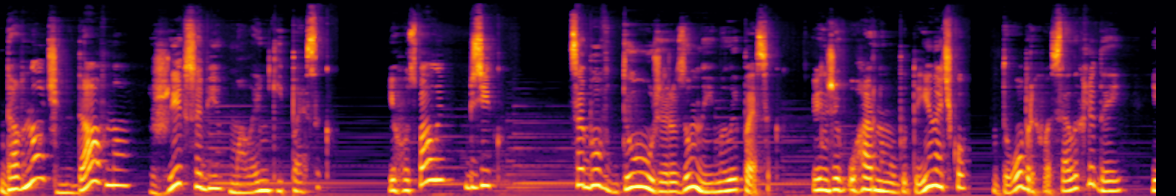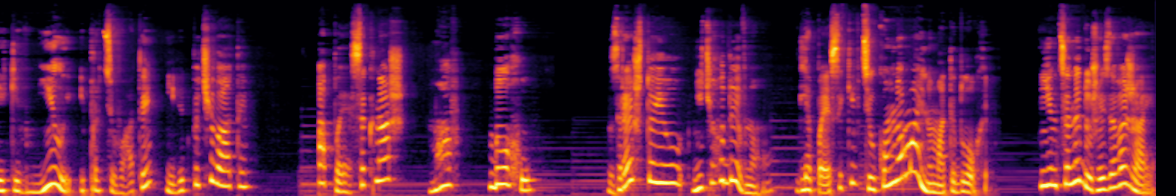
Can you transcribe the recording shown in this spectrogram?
Давно чи недавно жив собі маленький песик. Його звали Бзік. Це був дуже розумний і милий песик. Він жив у гарному будиночку добрих, веселих людей, які вміли і працювати, і відпочивати. А песик наш мав блоху. Зрештою, нічого дивного. Для песиків цілком нормально мати блохи. Їм це не дуже й заважає.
